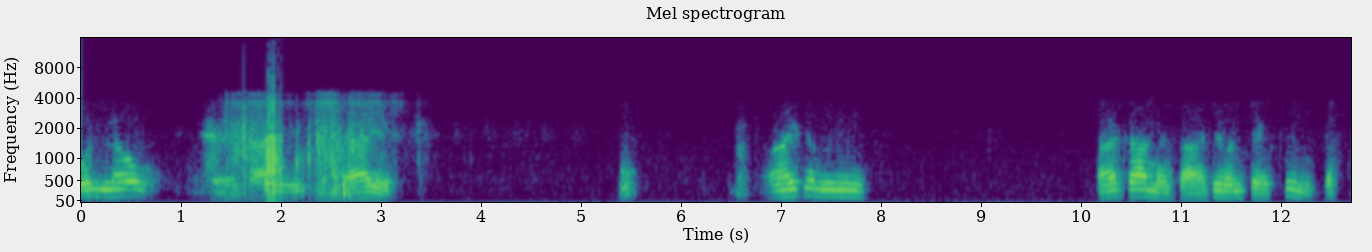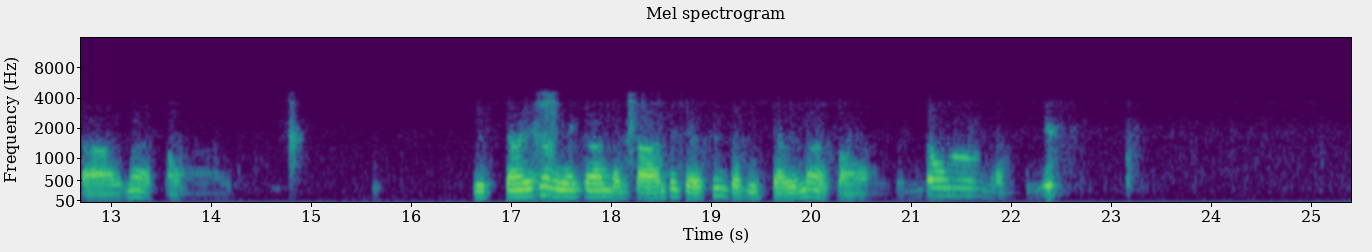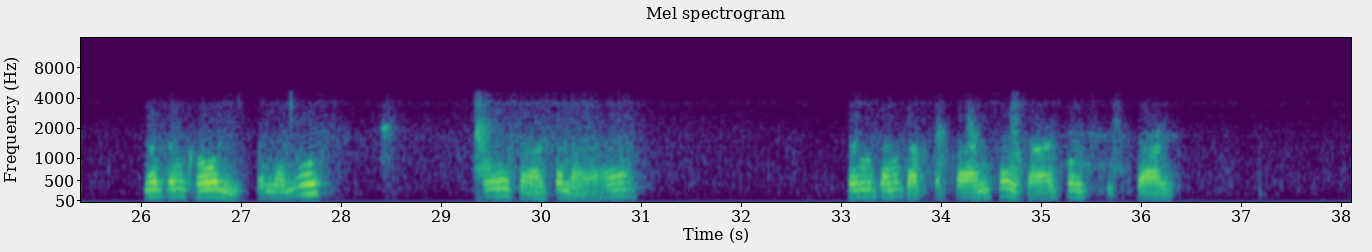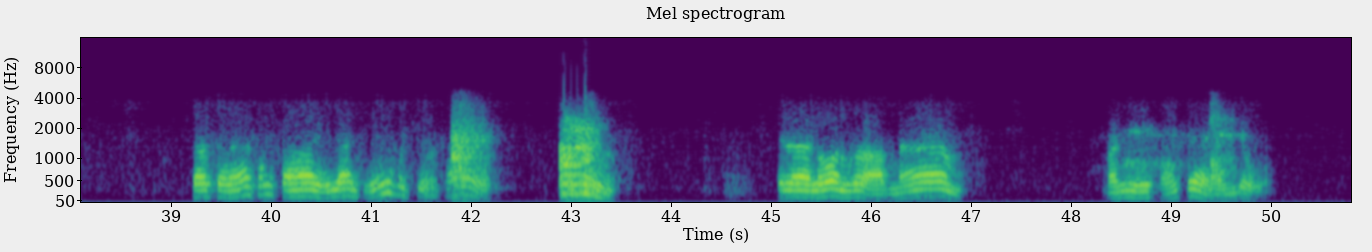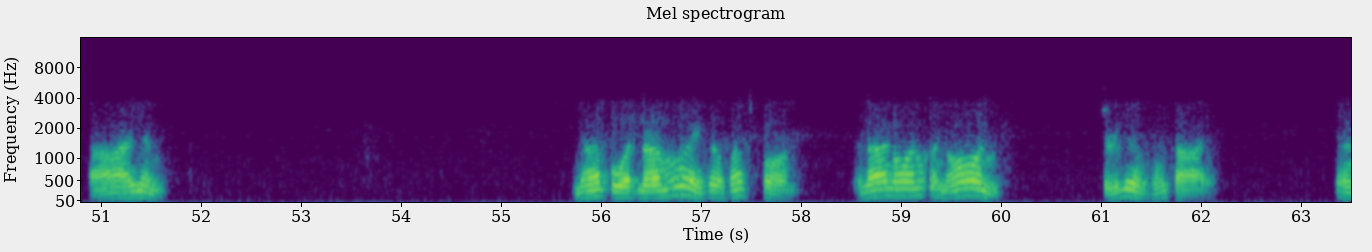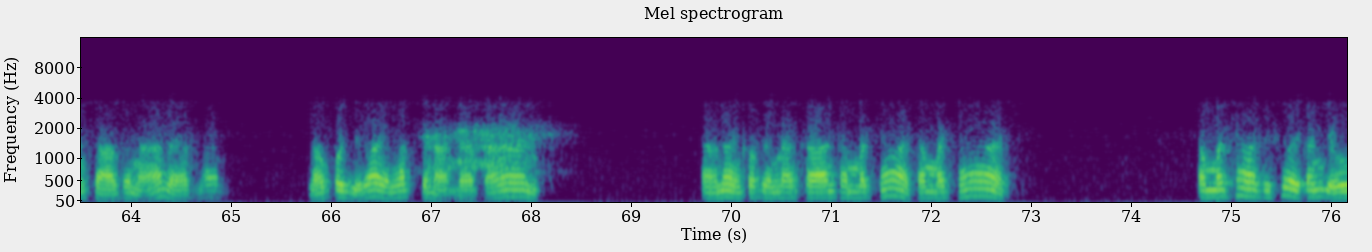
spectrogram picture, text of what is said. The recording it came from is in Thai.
คนเราใจใจหายก็มีอาการเหมือนสายที่มันเกิดขึ้นกับกายมากมายจิตใจก็มีอาการต่างๆที่เกิดขึ้นกับจิตใจมากมายเป็นดงแห่งชีวิตเราเป็นคนเป็นมนุษย์ ผู้ศาสนาเป็นกำกับการใช้กายใช้จิตใจศาสนาของกายเวลาหิวก็กินข้าวเวลาร้อนก็อาบน้ำมันมีของแก้กันอยู่ตายนั่นยาปวดยาเมื่อยก็พักผ่อน เวลานอนก็นอนหรือเรื่องของกายเป็นศาสนาแบบนั้นเราก็อยู่ได้ลักษณะแบบนั้นเอานั่นก็เป็นอาการธรรมชาติธรรมชาติ ธรรมชาติที่ช่วยกันอยู่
